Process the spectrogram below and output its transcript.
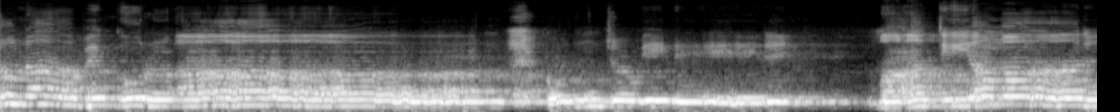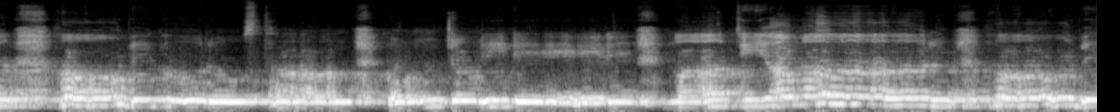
শোনাবে কোন জমিনের মাটি আমার হবে গুরুস্থান? কোন জমিনের মাটি আমার হবে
